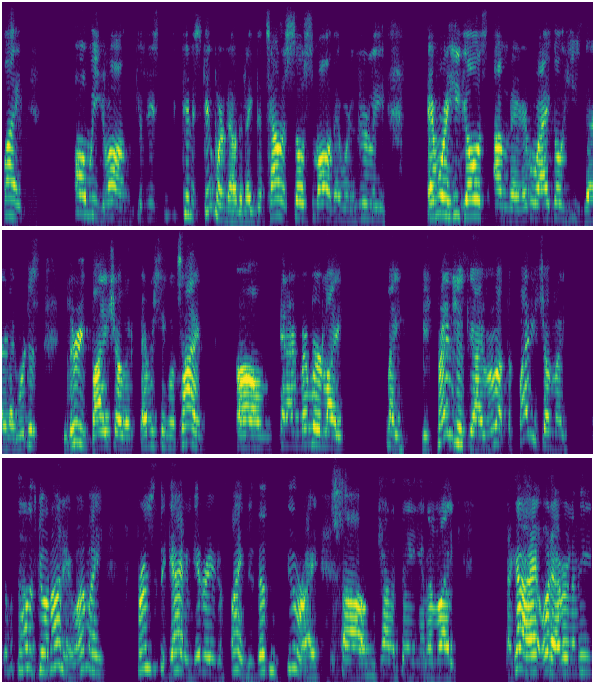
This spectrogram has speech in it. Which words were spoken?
fight all week long because we of skip one another. Like the town is so small that we're literally everywhere he goes, I'm there. Everywhere I go, he's there. Like we're just literally by each other every single time. Um, and I remember like like befriending this guy. We're about to fight each other. I'm like, what the hell is going on here? Why am I friends with the guy and get ready to fight. This doesn't feel right, um, kind of thing. And I'm like, like, all right, whatever. Let me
